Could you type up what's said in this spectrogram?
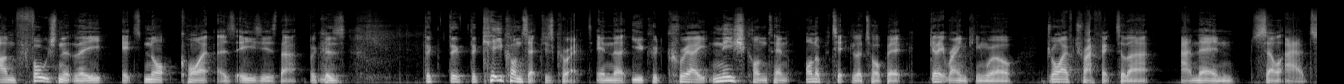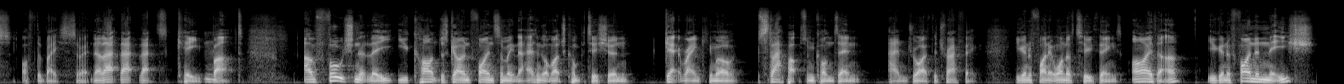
unfortunately, it's not quite as easy as that because. Mm. The, the, the key concept is correct in that you could create niche content on a particular topic, get it ranking well, drive traffic to that, and then sell ads off the basis of it. Now that, that that's key, mm. but unfortunately, you can't just go and find something that hasn't got much competition, get ranking well, slap up some content, and drive the traffic. You're going to find it one of two things: either you're going to find a niche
